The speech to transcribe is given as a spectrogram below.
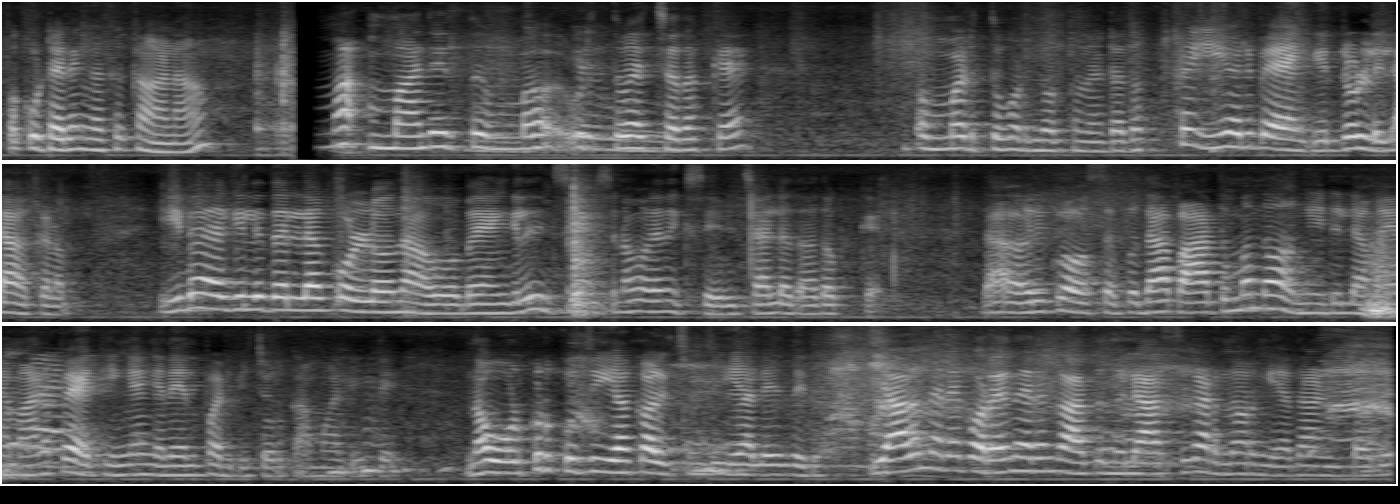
അപ്പോൾ കൂട്ടുകാരെ നിങ്ങൾക്ക് കാണാം. ഉമ്മ ഉമ്മാന്റെ അടുത്ത് ഉമ്മ എടുത്ത് വെച്ചതൊക്കെ ഉമ്മ എടുത്ത് കൊണ്ടു കൊടുക്കണം കേട്ടോ അതൊക്കെ ഈ ഒരു ബാങ്കിന്റെ ഉള്ളിലാക്കണം. ഈ ബാഗിൽ ഇതെല്ലാം കൊള്ളുമെന്നാവോ ബാങ്കിൽ നിക്ഷേപിച്ചണ പോലെ നിക്ഷേപിച്ചാലത് അതൊക്കെ. ഇതാ ഒരു ക്ലോസപ്പ് ഇതാ പാത്തുമ്പോൾ ഒന്നും ഉറങ്ങിയിട്ടില്ല. മേമാനെ പാക്കിങ് എങ്ങനെയെന്ന് പഠിപ്പിച്ചു കൊടുക്കാൻ വേണ്ടിയിട്ട്. എന്നാൽ ഓൾക്ക് എടുക്കുകയും കളിച്ചും ചെയ്യാലേ തരും ഇയാളും നേരെ കുറേ നേരം കാത്തുനിന്ന് ലാസ്റ്റ് കടന്നുറങ്ങിയതാണ് കേട്ടോ അത്.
